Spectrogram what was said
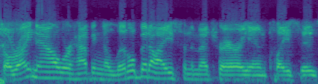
So right now we're having a little bit of ice in the metro area in places.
